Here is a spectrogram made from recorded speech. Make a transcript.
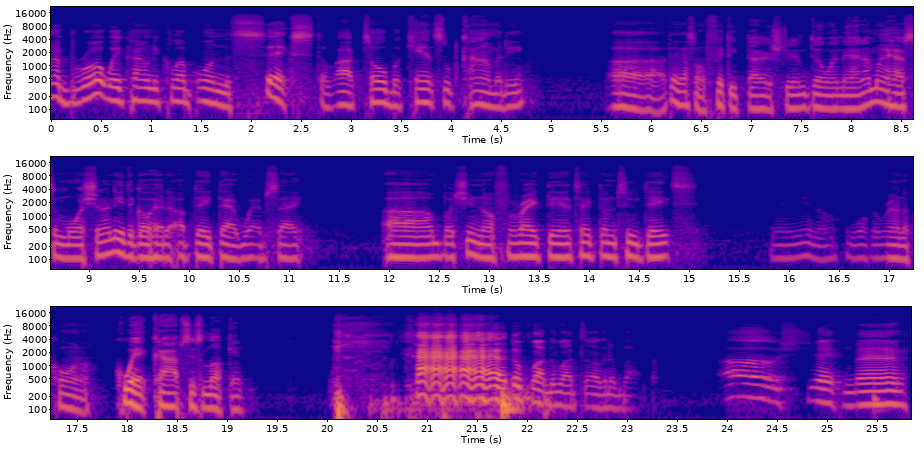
my Broadway Comedy Club on the 6th of October, canceled comedy. Uh, I think that's on 53rd Street. I'm doing that. I might have some more shit. I need to go ahead and update that website. Um, but you know, for right there, take them two dates and you know, walk around the corner. Quick, cops is looking. what the fuck am I talking about? Oh shit, man.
